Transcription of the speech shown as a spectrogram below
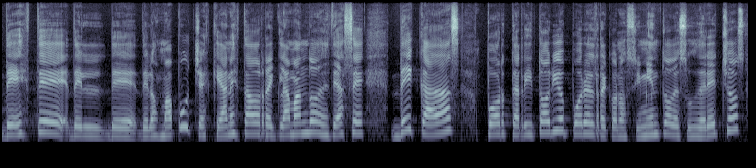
de, este, de, los mapuches, que han estado reclamando desde hace décadas por territorio, por el reconocimiento de sus derechos.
